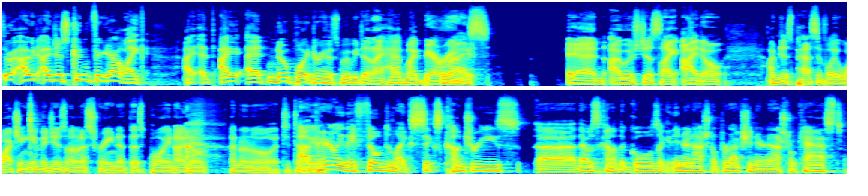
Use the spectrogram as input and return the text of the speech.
There, I, I just couldn't figure out. Like, I, I at no point during this movie did I have my bearings, and I was just like, I don't. I'm just passively watching images on a screen at this point. I don't, I don't know what to tell you. Apparently, they filmed in like six countries. Uh, that was kind of the goals, like an international production, international cast.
